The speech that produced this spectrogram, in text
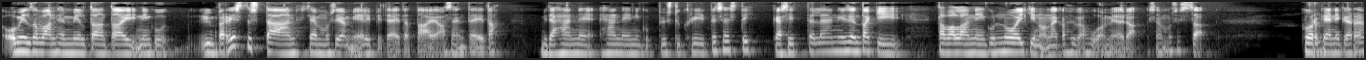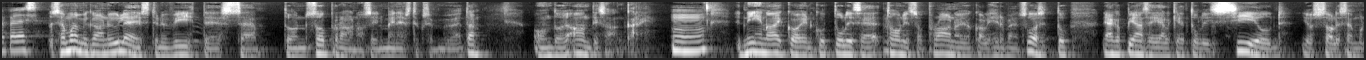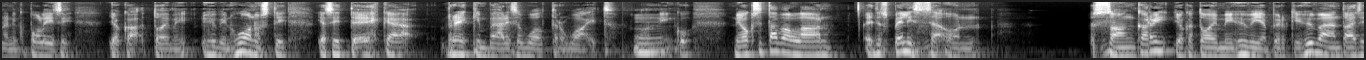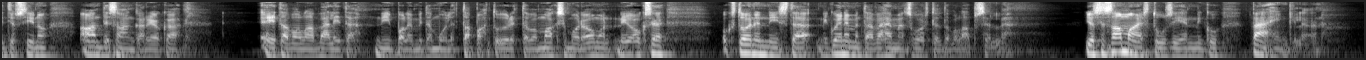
omilta vanhemmiltaan tai niin kuin ympäristöstään semmoisia mielipiteitä tai asenteita, mitä hän ei, hän ei niin kuin pysty kriittisesti käsittelemään. Niin sen takia tavallaan niin kuin noikin on aika hyvä huomioida semmoisissa korkean ikärajan peleissä. Semmoinen, mikä on yleistynyt viihteessä tuon Sopranosin menestyksen myötä, on tuo antisankari. Mm. Et niihin aikoihin, kun tuli se Tony Soprano, joka oli hirveän suosittu, niin aika pian sen jälkeen tuli Shield, jossa oli semmoinen niin poliisi, joka toimi hyvin huonosti. Ja sitten ehkä Breaking Badissa Walter White on mm. niin kuin, niin onko se tavallaan, että jos pelissä on sankari, joka toimii hyvin ja pyrkii hyvään, tai sitten jos siinä on antisankari, joka ei tavallaan välitä niin paljon, mitä muille tapahtuu, yrittävä maksimoida oman, niin onko se, onko toinen niistä niin kuin enemmän tai vähemmän suositeltava lapselle? Jos se samaistuu siihen niin kuin päähenkilöön.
